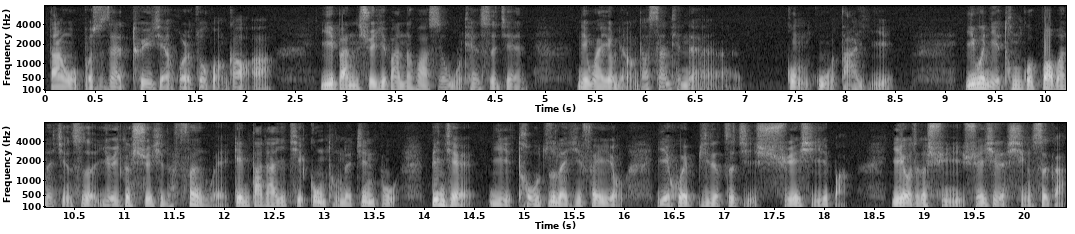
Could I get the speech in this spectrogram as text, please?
当然，我不是在推荐或者做广告啊。一般学习班的话是五天时间，另外有两到三天的巩固答疑。因为你通过报班的形式，有一个学习的氛围，跟大家一起共同的进步，并且你投资了一些费用，也会逼着自己学习一把，也有这个学学习的形式感，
